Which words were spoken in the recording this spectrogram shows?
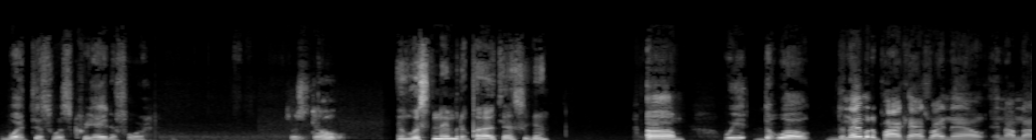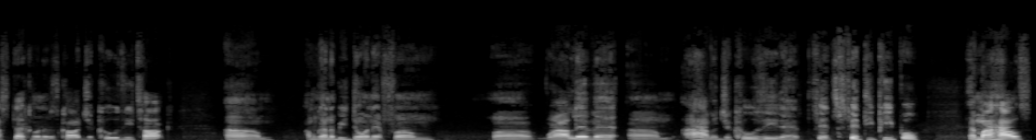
what this was created for That's dope. And what's the name of the podcast again? um we the, well the name of the podcast right now and i'm not stuck on it. it is called jacuzzi talk um i'm gonna be doing it from uh, where I live at, um, I have a jacuzzi that fits 50 people in my house.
